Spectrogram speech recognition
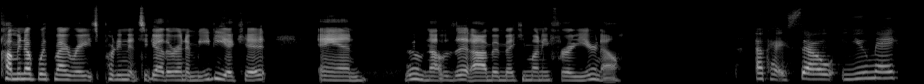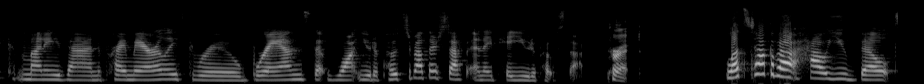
coming up with my rates, putting it together in a media kit, and boom, that was it. I've been making money for a year now. Okay, so you make money then primarily through brands that want you to post about their stuff and they pay you to post that. Correct. Let's talk about how you built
